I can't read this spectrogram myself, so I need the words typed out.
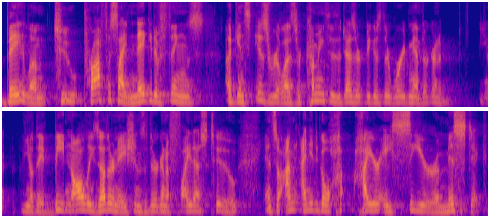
Balaam to prophesy negative things against Israel as they're coming through the desert because they're worried, man, they're gonna, you know, you know they've beaten all these other nations, they're gonna fight us too. And so I'm, i need to go h- hire a seer, a mystic,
